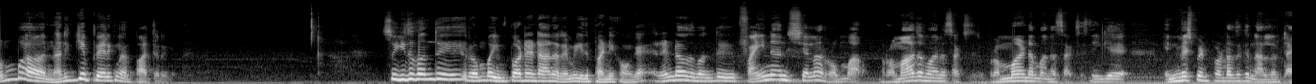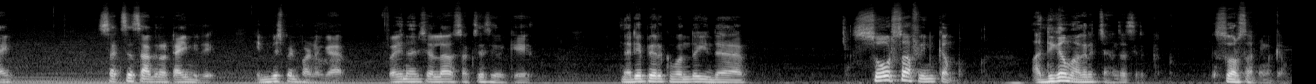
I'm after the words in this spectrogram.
ரொம்ப நிறைய பேருக்கு நான் பார்த்துருக்கேன். ஸோ இது வந்து ரொம்ப இம்பார்ட்டண்ட்டான ரெமெடி இது பண்ணிக்கோங்க. ரெண்டாவது வந்து ஃபைனான்ஷியலாக ரொம்ப பிரமாதமான சக்ஸஸ் பிரம்மாண்டமான சக்ஸஸ் நீங்கள் இன்வெஸ்ட்மெண்ட் பண்ணுறதுக்கு நல்ல டைம் சக்ஸஸ் ஆகிற டைம் இது. இன்வெஸ்ட்மெண்ட் பண்ணுங்கள் ஃபைனான்ஷியலாக சக்ஸஸ் இருக்குது நிறைய பேருக்கு வந்து இந்த சோர்ஸ் ஆஃப் இன்கம் அதிகமாகிற சான்சஸ் இருக்குது சோர்ஸ் ஆஃப் இன்கம்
